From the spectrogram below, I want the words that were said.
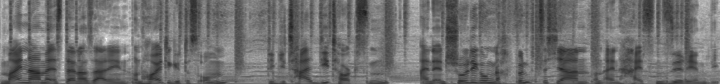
Mein Name ist Dana Salin und heute geht es um Digital Detoxen, eine Entschuldigung nach 50 Jahren und einen heißen Serienleak.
